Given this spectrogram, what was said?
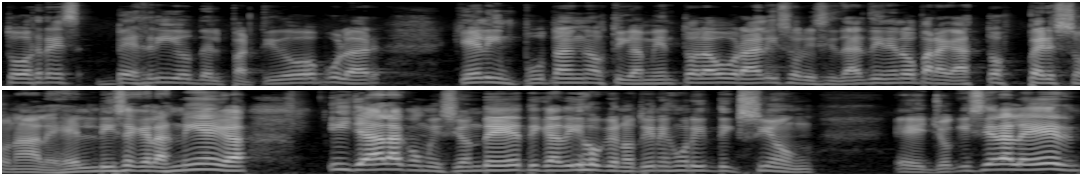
Torres Berríos del Partido Popular que le imputan hostigamiento laboral y solicitar dinero para gastos personales. Él dice que las niega y ya la Comisión de Ética dijo que no tiene jurisdicción. Eh, yo quisiera leer,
